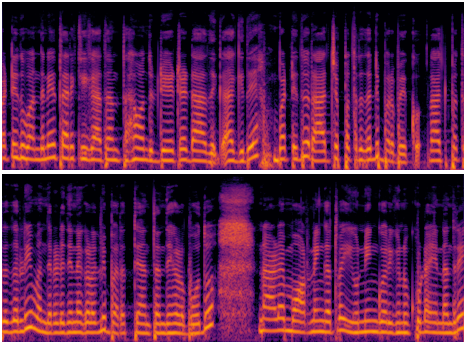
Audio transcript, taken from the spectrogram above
ಬಟ್ ಇದು ಒಂದನೇ ತಾರೀಕಿಗೆ ಆದಂತಹ ಒಂದು ಡೇಟೆಡ್ ಆಗಿದೆ. ಬಟ್ ಇದು ರಾಜ್ಯಪತ್ರದಲ್ಲಿ ಬರಬೇಕು. ರಾಜ್ಯಪತ್ರದಲ್ಲಿ ಒಂದೆರಡು ದಿನಗಳಲ್ಲಿ ಬರುತ್ತೆ ಅಂತಂದು ಹೇಳ್ಬೋದು. ನಾಳೆ ಮಾರ್ನಿಂಗ್ ಅಥವಾ ಈವ್ನಿಂಗ್ವರೆಗೂ ಕೂಡ ಏನಂದರೆ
